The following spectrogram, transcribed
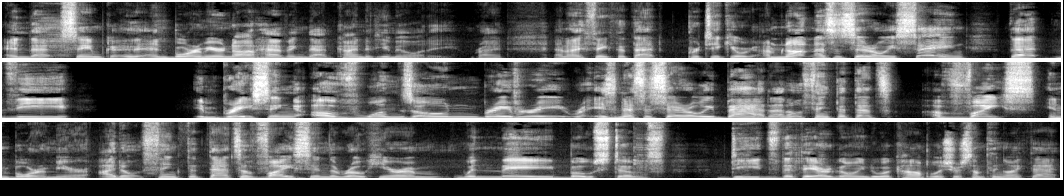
and that same and Boromir not having that kind of humility, right? And I think that that particular I'm not necessarily saying that the embracing of one's own bravery is necessarily bad. I don't think that that's a vice in Boromir. I don't think that that's a vice in the Rohirrim when they boast of deeds that they are going to accomplish or something like that.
